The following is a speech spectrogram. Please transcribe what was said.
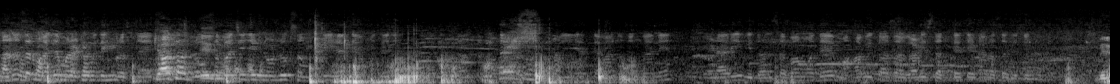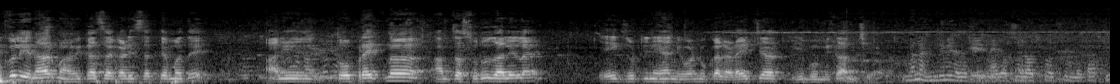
नाना सर माझ्या मराठीमध्ये एक प्रश्न आहे. लोकसभाची जी निवडणूक संपली आहे त्यामध्ये जी विधानसभा झाली आहे त्या अनुषंगाने येणारी विधानसभामध्ये महाविकास आघाडी सत्तेत येणार असं दिसून येतं. बिलकुल येणार महाविकास आघाडी सत्तेमध्ये. आणि तो प्रयत्न आमचा सुरू झालेला आहे. एकजुटीने ह्या निवडणुका लढायच्या ही भूमिका आमची आहे. ना ना हिंदी में रहते आज अपने राष्ट्रवाद से मुलाकात की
